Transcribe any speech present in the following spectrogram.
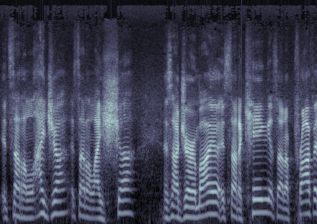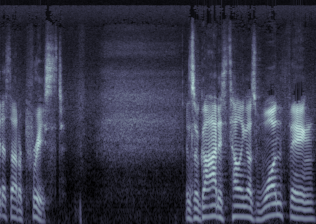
It's not Elijah. It's not Elisha. It's not Jeremiah. It's not a king. It's not a prophet. It's not a priest. And so God is telling us one thing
